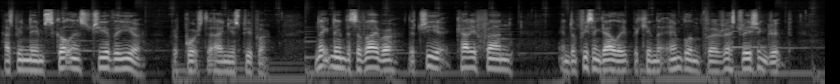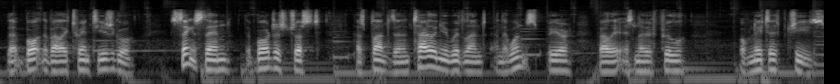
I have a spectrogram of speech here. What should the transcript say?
has been named Scotland's Tree of the Year, reports the I newspaper. Nicknamed the Survivor, the tree at Carrifran in Dumfries and Galloway became the emblem for a restoration group that bought the valley 20 years ago. Since then, the Borders Trust has planted an entirely new woodland and the once bare valley is now full of native trees.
